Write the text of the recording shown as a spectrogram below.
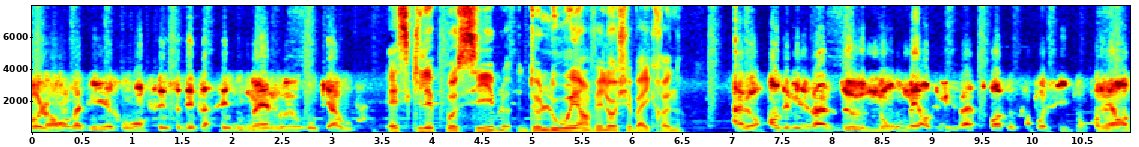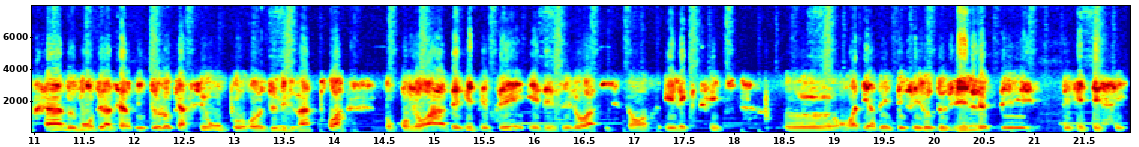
volant, on va dire, où on sait se déplacer nous-mêmes au cas où. Est-ce qu'il est possible de louer un vélo chez Bike Run? Alors, en 2022, non, mais en 2023, ce sera possible. Donc, on est en train de monter un service de location pour euh, 2023. Donc, on aura des VTT et des vélos assistance électrique, euh, on va dire des, des vélos de ville, des, des VTC.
